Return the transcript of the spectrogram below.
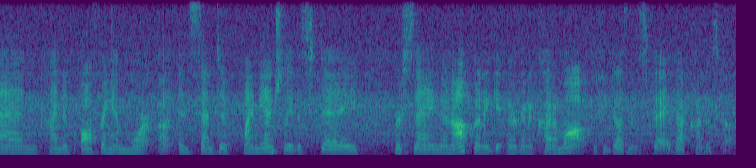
and kind of offering him more uh, incentive financially to stay or saying they're not going to get they're going to cut him off if he doesn't stay that kind of stuff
